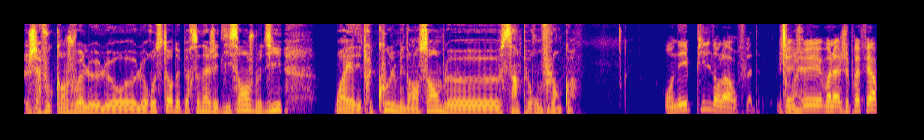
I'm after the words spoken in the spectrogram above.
J'avoue que quand je vois le, le, le roster de personnages et de licences je me dis ouais il y a des trucs cool mais dans l'ensemble c'est un peu ronflant quoi On est pile dans la ronflade. Je, Ouais. je vais- voilà, je préfère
